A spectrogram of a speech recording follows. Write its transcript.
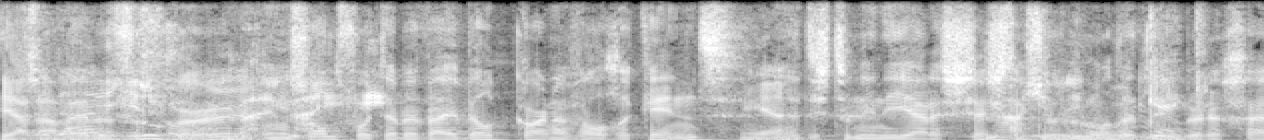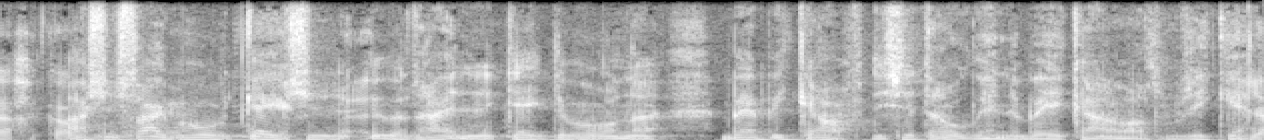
Ja, nou, we hebben vroeger voor- in Zandvoort hebben wij wel carnaval gekend. Ja. Het is toen in de jaren Maar 60 als je door iemand uit Limburg eh, gekomen. Als je straks bijvoorbeeld kijkt, als je en je kijkt bijvoorbeeld naar Beppie Kraft, die zit er ook in bij carnavalsmuziek. Hè?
